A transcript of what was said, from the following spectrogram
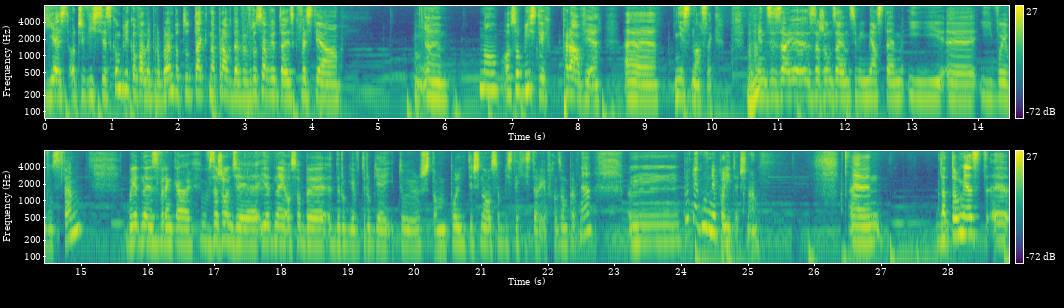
jest oczywiście skomplikowany problem, bo tu tak naprawdę we Wrocławiu to jest kwestia e, no, osobistych prawie e, niesnasek mhm. między za, zarządzającymi miastem i, e, i województwem. Bo jedno jest w rękach, w zarządzie jednej osoby, drugie w drugiej i tu już tam polityczne, osobiste historie wchodzą pewnie. Mm, pewnie głównie polityczne. E, natomiast e,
